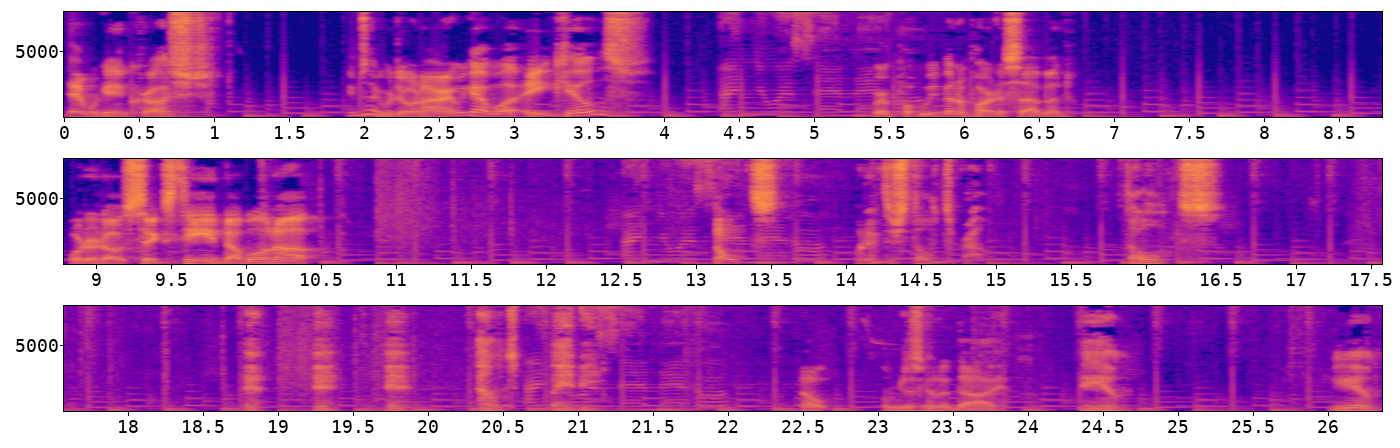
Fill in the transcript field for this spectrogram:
Damn, we're getting crushed. Seems like we're doing all right. We got what, eight kills? We're we've been a part of seven. What are those? 16, doubling up. Stoltz. What if they're Stoltz, bro? Stoltz. Bounce, baby. Nope. I'm just gonna die. Damn. Damn.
